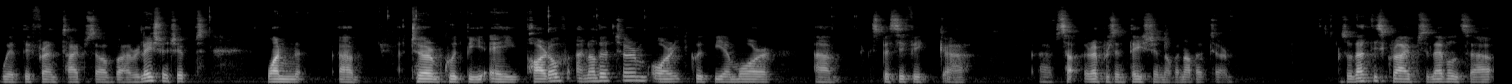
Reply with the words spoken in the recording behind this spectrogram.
with different types of uh, relationships. One um, term could be a part of another term, or it could be a more um, specific uh, uh, representation of another term. So that describes levels, uh,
